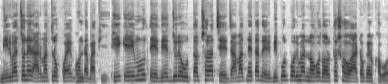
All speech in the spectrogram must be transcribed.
নির্বাচনের আর মাত্র কয়েক ঘণ্টা বাকি। ঠিক এই মুহূর্তে দেশ জুড়ে উত্তাপ ছড়াচ্ছে জামাত নেতাদের বিপুল পরিমাণ নগদ অর্থ সহ আটকের খবর।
